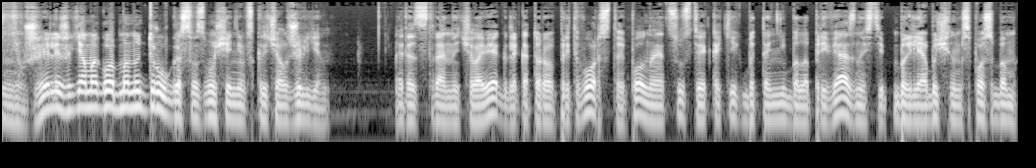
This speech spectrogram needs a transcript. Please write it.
«Неужели же я могу обмануть друга?» — с возмущением вскричал Жюльен. Этот странный человек, для которого притворство и полное отсутствие каких бы то ни было привязанностей были обычным способом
